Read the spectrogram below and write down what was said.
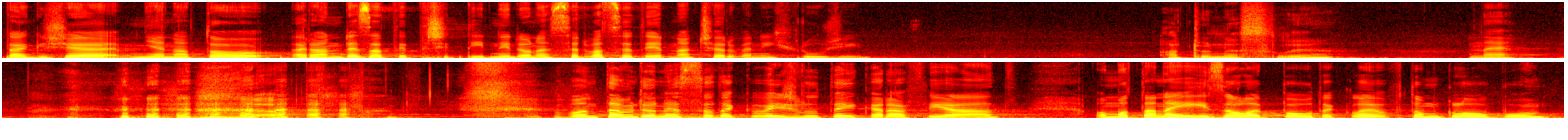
takže mě na to rande za ty tři týdny donese 21 červených růží. A donesl je? Ne. On tam donesl takový žlutý karafiát, omotaný izolepou, takhle v tom kloubu.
